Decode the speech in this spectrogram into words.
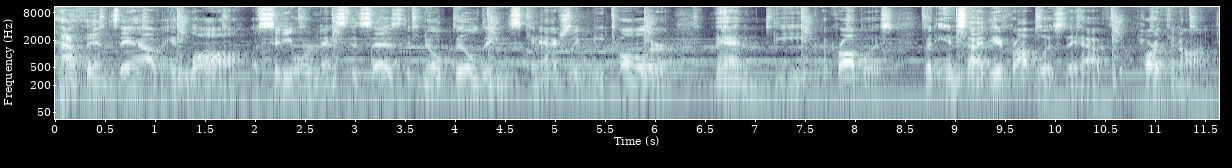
Athens, they have a law, a city ordinance that says that no buildings can actually be taller than the Acropolis. But inside the Acropolis, they have the Parthenon.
